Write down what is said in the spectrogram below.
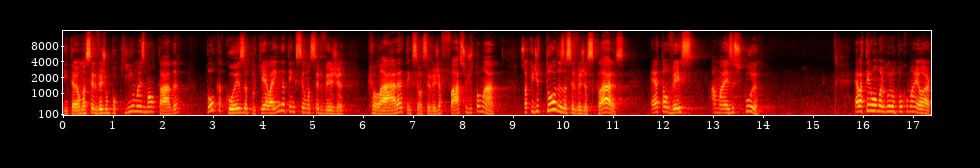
Então é uma cerveja um pouquinho mais maltada, pouca coisa, porque ela ainda tem que ser uma cerveja clara, tem que ser uma cerveja fácil de tomar. Só que de todas as cervejas claras, é talvez a mais escura. Ela tem uma amargura um pouco maior.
